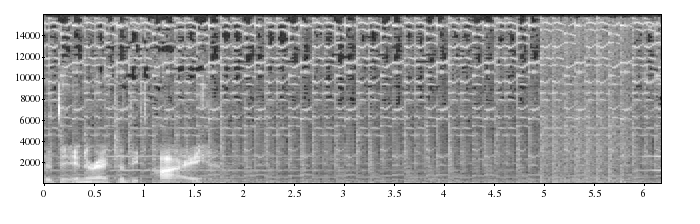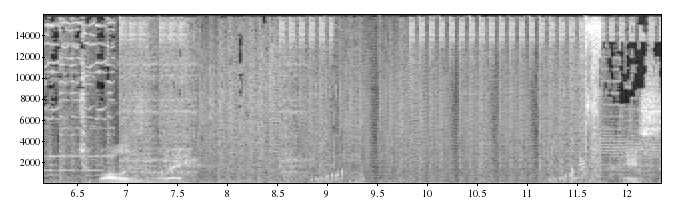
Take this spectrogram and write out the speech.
Is it to interact with the eye? Which wall is in the way? Nice.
